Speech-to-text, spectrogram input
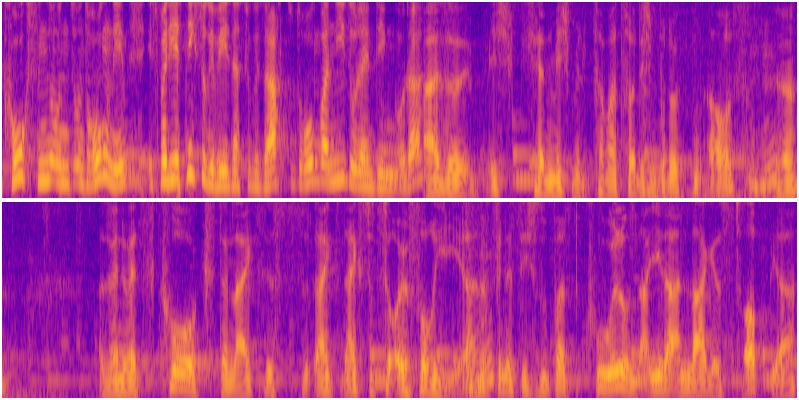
koksen und, und Drogen nehmen. Ist bei dir jetzt nicht so gewesen, hast du gesagt? Drogen waren nie so dein Ding, oder? Also ich kenne mich mit pharmazeutischen Produkten aus. Mhm. Ja. Also wenn du jetzt kokst, dann neigst, es, neigst du zur Euphorie. Ja? Mhm. Du findest dich super cool und jede Anlage ist top. Ja?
